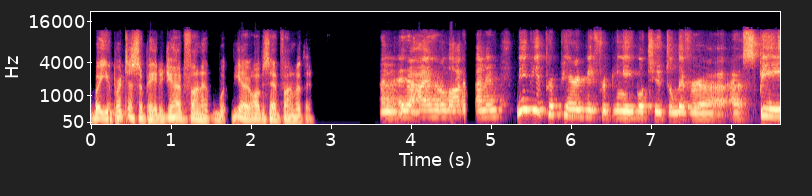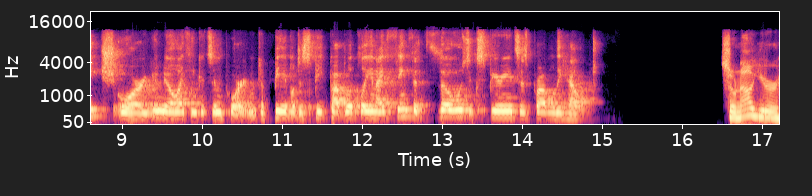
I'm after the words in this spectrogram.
But you participated, you had fun. At, yeah, always had fun with it and I had a lot of fun. And maybe it prepared me for being able to deliver a, a, speech, or, you know, I think it's important to be able to speak publicly. And I think that those experiences probably helped. So now you're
